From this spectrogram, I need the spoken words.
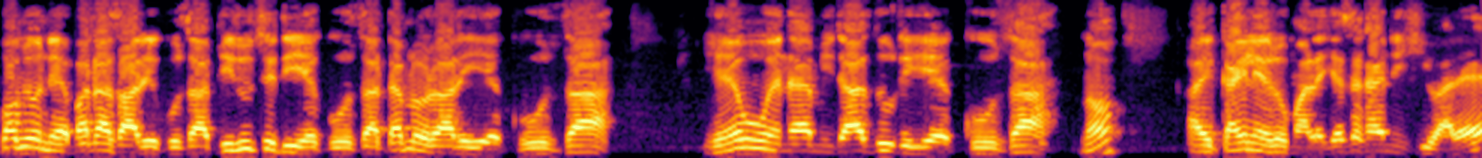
ပေါ့မြို့နယ်ဗဒ္ဒစာတွေကိုစားပြည်သူစစ်တွေရဲ့ကိုစားတပ်မတော်သားတွေရဲ့ကိုစားရဲဝင်တဲ့မိသားစုတွေရဲ့ကိုစားနော်အဲကိုင်းလေတို့မှလည်းရက်စခိုင်းနေရှိပါတယ်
